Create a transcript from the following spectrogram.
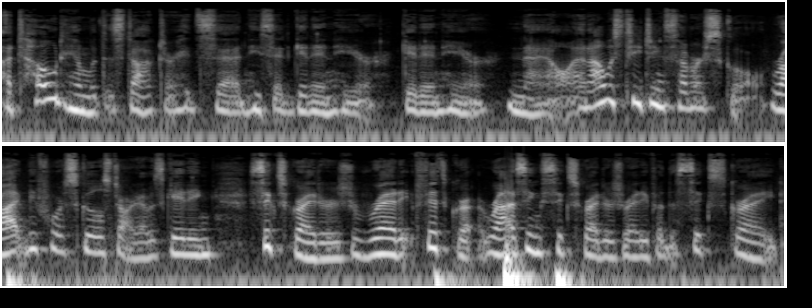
I told him what this doctor had said. He said, Get in here, get in here now. And I was teaching summer school right before school started. I was getting sixth graders ready, fifth rising sixth graders ready for the sixth grade.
